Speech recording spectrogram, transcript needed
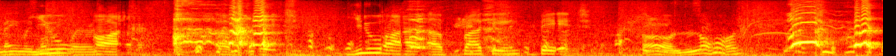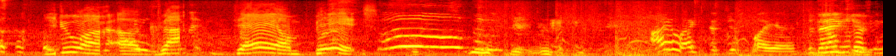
mainly You are a bitch. You are a fucking bitch. Oh lord. You are a goddamn bitch. I like this player. Thank you.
